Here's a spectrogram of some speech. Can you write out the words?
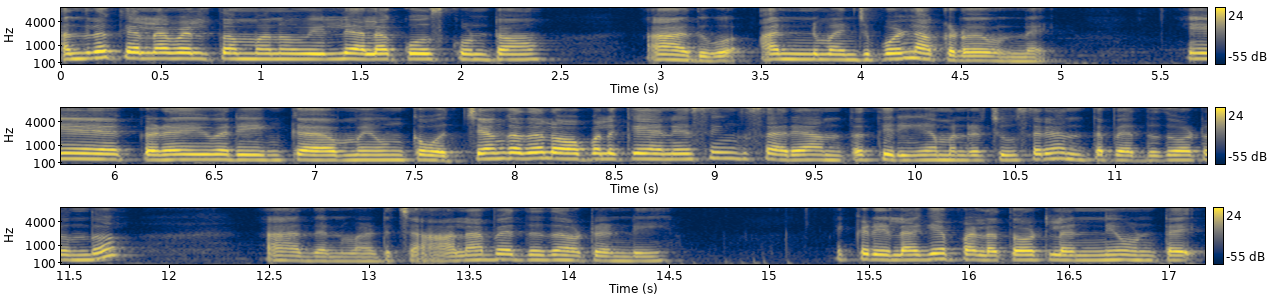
అందులోకి ఎలా వెళ్తాం మనం? వెళ్ళి ఎలా కోసుకుంటాం? అదిగో అన్ని మంచి పళ్ళు అక్కడే ఉన్నాయి. ఎక్కడ మరి ఇంకా మేము ఇంకా వచ్చాం కదా లోపలికి అనేసి ఇంక సరే అంతా తిరిగామన్నారు చూసారా ఎంత పెద్ద తోట ఉందో? అదనమాట. చాలా పెద్ద తోట అండి ఇక్కడ ఇలాగే పళ్ళ తోటలు అన్నీ ఉంటాయి.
